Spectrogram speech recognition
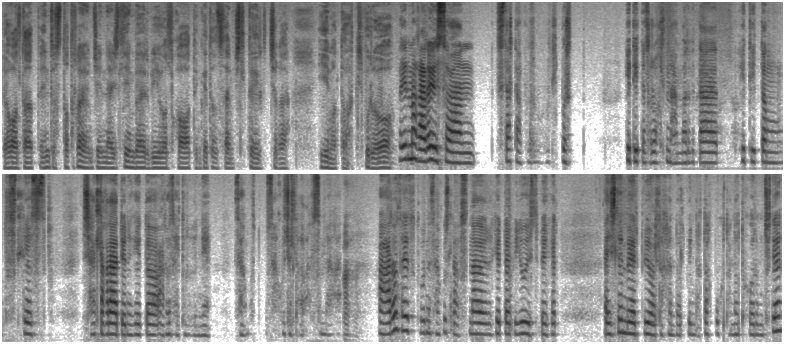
явуулаад энд бас тодорхой хэмжээний ажлын байр бий болгоод ингээд бас амжилттай хэрэгжиж байгаа ийм одоо хөтөлбөрөө. 2019 онд стартап хөтөлбөрт хэд хэдэн сургалтанд хамрагдаад хэд хэдэн төслөөс шалгараад ерөнхийдөө 10 сая төгрөгийн санхүүжилт авсан байгаа. А 10 сая төгрөгийн санхүүжилт авснаар ерөнхийдөө би юу хийсэн бэ гэхээр ажлын байр бий болохын тулд би дотоох бүх тоног төхөөрөмжтэй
